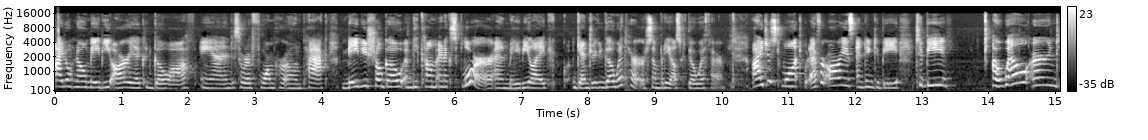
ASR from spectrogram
I don't know, maybe Arya could go off and sort of form her own pack. Maybe she'll go and become an explorer and maybe like Gendry could go with her or somebody else could go with her. I just want whatever Arya's ending to be, to be a well-earned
